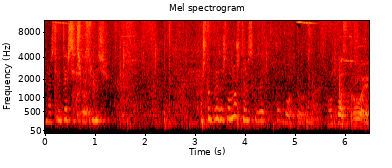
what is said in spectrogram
Здравствуйте, Арсений Петрович. А что произошло, можете рассказать? Да Бог его знает. Вот вас трое.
